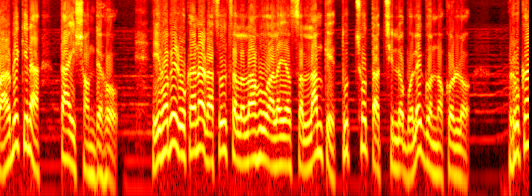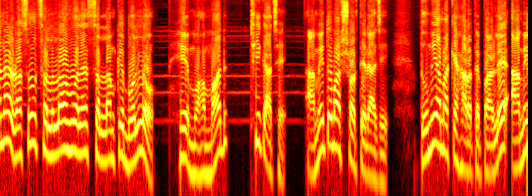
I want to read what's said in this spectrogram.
পারবে কিনা তাই সন্দেহ। এভাবে রোকানা রাসুল সাল্লাহু আলাইসাল্লামকে তুচ্ছ তাচ্ছিল্য বলে গণ্য করল। রোকানা রাসুল সাল্লাহু আলাইসাল্লামকে বলল, হে মোহাম্মদ, ঠিক আছে, আমি তোমার শর্তে রাজি। তুমি আমাকে হারাতে পারলে আমি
